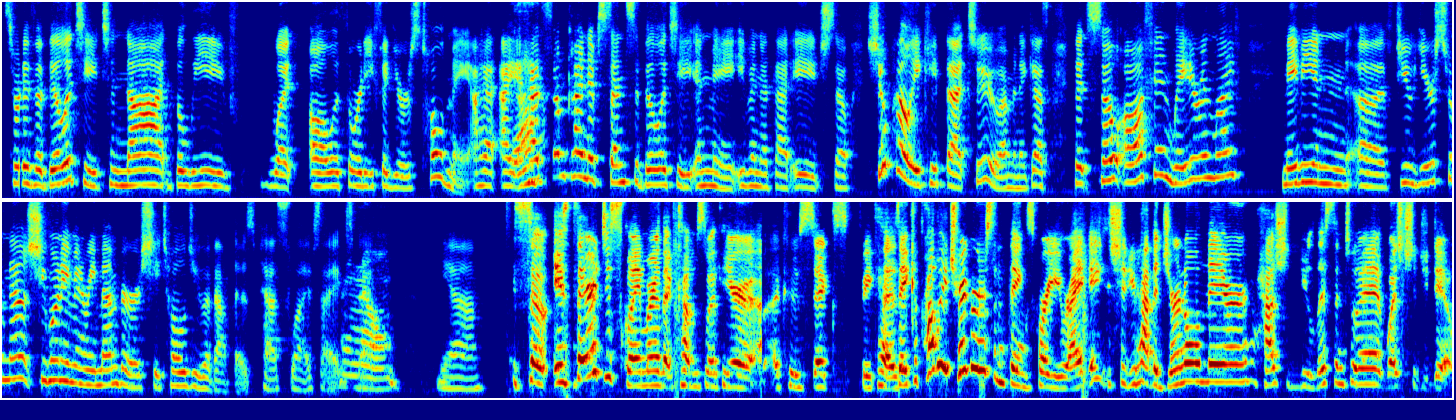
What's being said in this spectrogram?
sort of ability to not believe what all authority figures told me. I, I yeah. had some kind of sensibility in me, even at that age. So she'll probably keep that too, I'm going to guess. But so often later in life, maybe in a few years from now, she won't even remember she told you about those past lives. I expect. I know. Yeah. So, is there a disclaimer that comes with your acoustics? Because they could probably trigger some things for you, right? Should you have a journal in there? How should you listen to it? What should you do?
